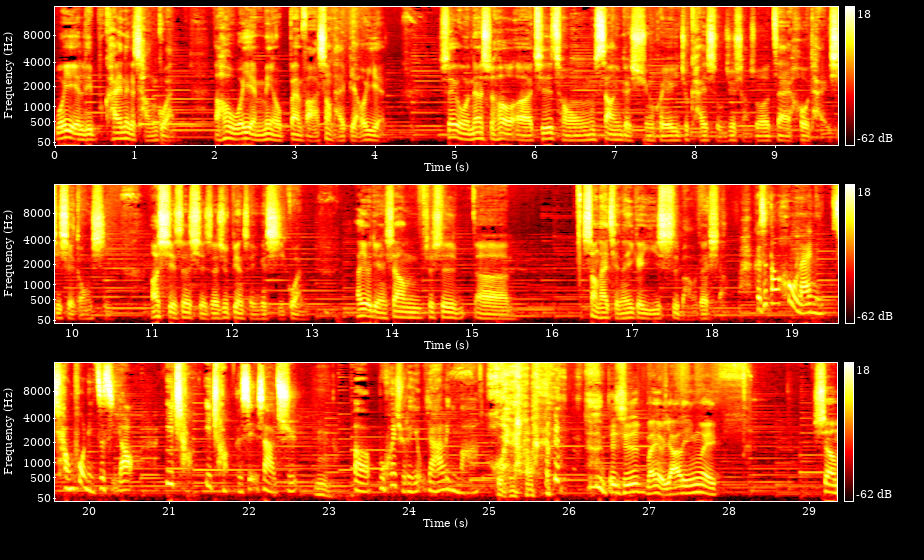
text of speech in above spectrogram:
我也离不开那个场馆，然后我也没有办法上台表演，所以我那时候，呃，其实从上一个巡回就开始，我就想说在后台写写东西，然后写着写着就变成一个习惯，它有点像就是呃。上台前的一个仪式吧，我在想。可是到后来，你强迫你自己要一场一场的写下去，嗯，呃，不会觉得有压力吗？会啊，那其实蛮有压力，因为像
